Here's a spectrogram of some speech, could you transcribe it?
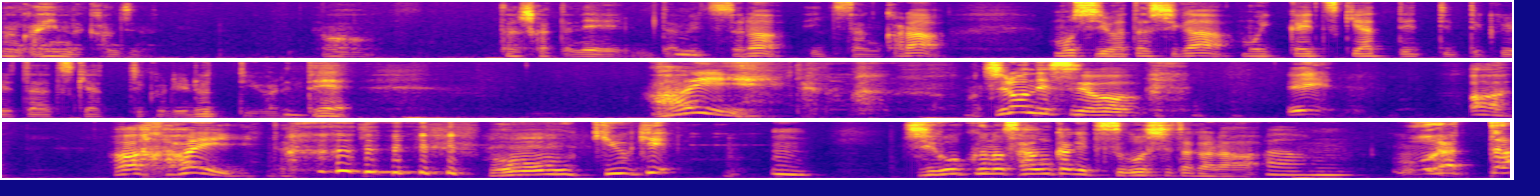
なんか変な感じで「ああ楽しかったね」みたいな言ってたら、H さんから「もし私がもう一回付き合ってって言ってくれたら付き合ってくれる?」って言われて「はい」みたいな「もちろんですよ」えああはい もうウキウキ。うん。地獄の3ヶ月過ごしてたからあうん。やったー。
